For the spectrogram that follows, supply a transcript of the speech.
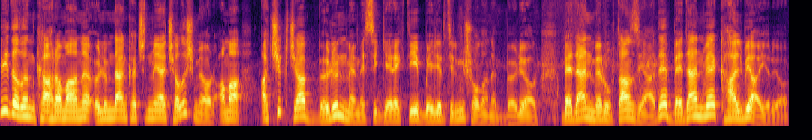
Biddle'ın kahramanı ölümden kaçınmaya çalışmıyor ama açıkça bölünmemesi gerektiği belirtilmiş olanı bölüyor. Beden ve ruhtan ziyade beden ve kalbi ayırıyor.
